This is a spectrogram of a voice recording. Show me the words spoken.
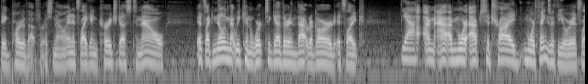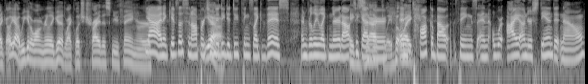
big part of that for us now. And it's like encouraged us to now it's like knowing that we can work together in that regard. It's like yeah, I- I'm a- I'm more apt to try more things with you, or it's like, oh yeah, we get along really good. Like let's try this new thing, or yeah, and it gives us an opportunity to do things like this and really like nerd out Exactly, together but, and like- talk about things. And I understand it now,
